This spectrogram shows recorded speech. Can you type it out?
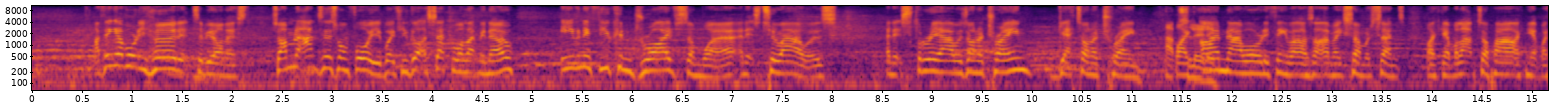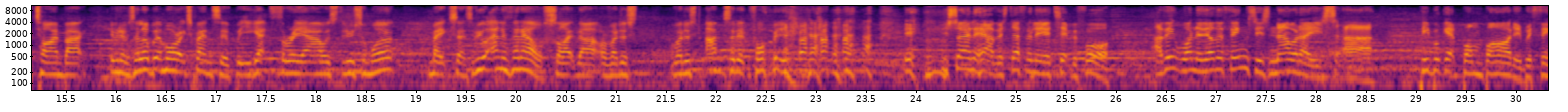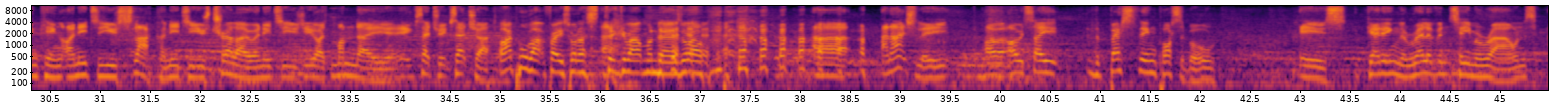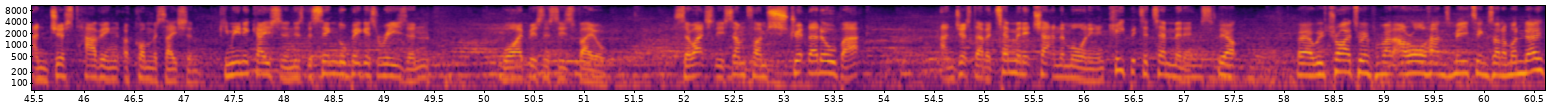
I think I've already heard it, to be honest. So I'm going to answer this one for you, but if you've got a second one, let me know. Even if you can drive somewhere and it's two hours and it's three hours on a train, get on a train. Absolutely. Like, I'm now already thinking about I was like, that makes so much sense. I can get my laptop out, I can get my time back. Even if it's a little bit more expensive, but you get three hours to do some work, makes sense. Have you got anything else like that, or have I just have I just answered it for you? You certainly have. It's definitely a tip before. I think one of the other things is nowadays uh, people get bombarded with thinking, I need to use Slack, I need to use Trello, I need to use you guys Monday, etc., etc. I pull that face when I think about Monday as well. Uh, and actually, I, I would say the best thing possible is getting the relevant team around and just having a conversation. Communication is the single biggest reason why businesses fail. So actually, sometimes strip that all back and just have a 10 minute chat in the morning and keep it to 10 minutes. Yeah. Uh, we've tried to implement our all hands meetings on a Monday,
